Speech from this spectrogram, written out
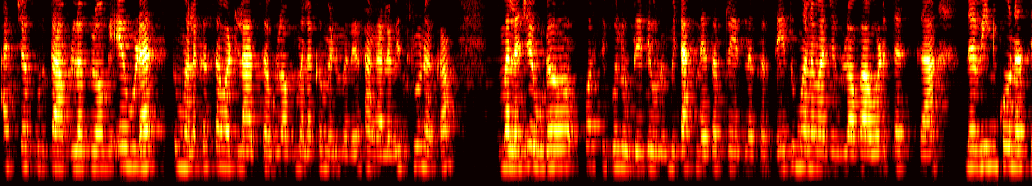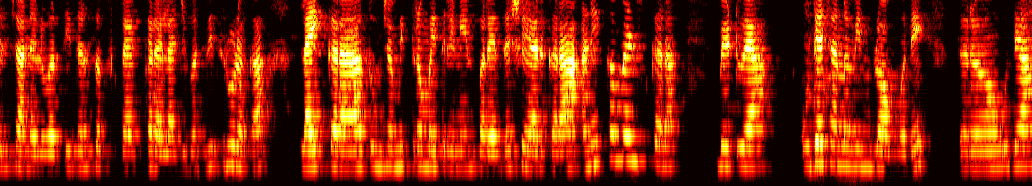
आजच्या पुरता आपला ब्लॉग एवढाच. तुम्हाला कसा वाटला आजचा ब्लॉग मला कमेंटमध्ये सांगायला विसरू नका. मला जेवढं पॉसिबल होते तेवढं मी टाकण्याचा प्रयत्न करते. तुम्हाला माझे ब्लॉग आवडतात का? नवीन कोण असेल चॅनलवरती तर सबस्क्राईब करायला अजिबात विसरू नका. लाईक करा तुमच्या मित्रमैत्रिणींपर्यंत शेअर करा आणि कमेंट्स करा. भेटूया उद्याच्या नवीन ब्लॉगमध्ये. तर उद्या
